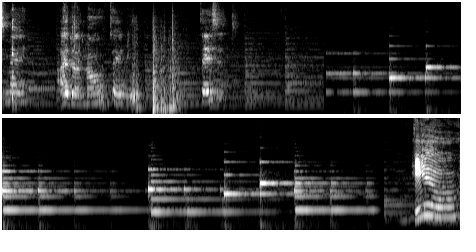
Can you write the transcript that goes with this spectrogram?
Isme, isme. I don't know. Take it. Taste it. Ew!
